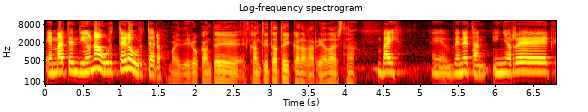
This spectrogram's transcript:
ematen diona urtero urtero. Bai, diru kante, kantitate ikaragarria da, ez da? Bai, e, benetan, inorrek,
